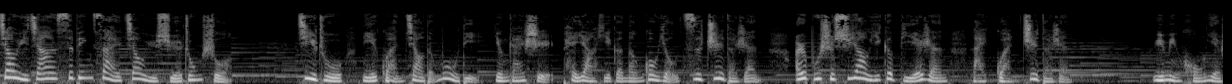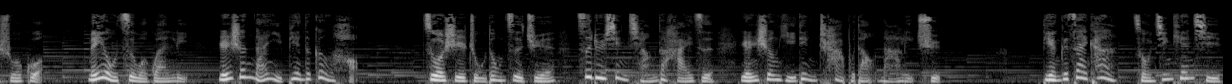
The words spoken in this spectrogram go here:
教育家斯宾塞教育学中说。记住，你管教的目的应该是培养一个能够有自制的人，而不是需要一个别人来管制的人。俞敏洪也说过：“没有自我管理，人生难以变得更好。做事主动自觉、自律性强的孩子，人生一定差不到哪里去。”点个再看，从今天起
